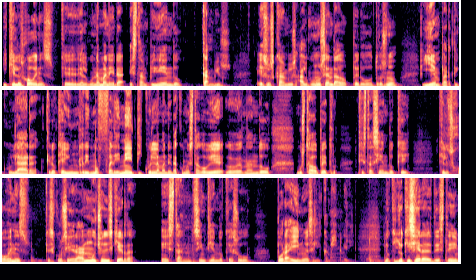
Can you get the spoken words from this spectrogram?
y que los jóvenes, que de alguna manera están pidiendo cambios, esos cambios, algunos se han dado, pero otros no, y en particular creo que hay un ritmo frenético en la manera como está gobernando Gustavo Petro, que está haciendo que, que los jóvenes que se consideran mucho de izquierda están sintiendo que eso por ahí no es el camino. Lo que yo quisiera desde este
